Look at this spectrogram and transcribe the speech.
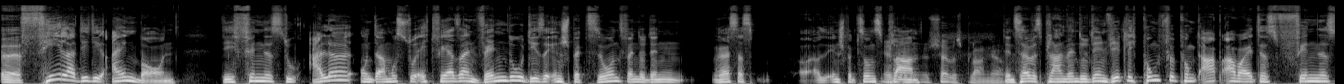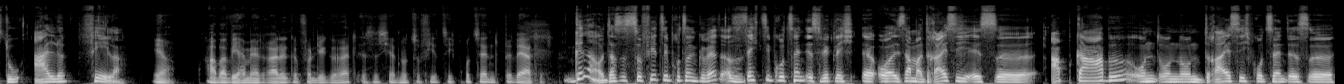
äh, Fehler, die die einbauen, die findest du alle und da musst du echt fair sein, wenn du diese Inspektions, wenn du den, wie heißt das, also Inspektionsplan, Ja, Serviceplan, ja. den Serviceplan, wenn du den wirklich Punkt für Punkt abarbeitest, findest du alle Fehler. Ja, aber wir haben ja gerade von dir gehört, es ist ja nur zu 40 Prozent bewertet. Genau, das ist zu 40 Prozent gewertet. Also 60 Prozent ist wirklich, äh, oder ich sag mal 30 ist äh, Abgabe und, und, und 30 Prozent ist äh,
